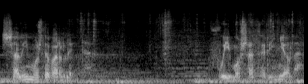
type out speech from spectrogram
Salimos de Barleta. Fuimos a Ceriñola.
